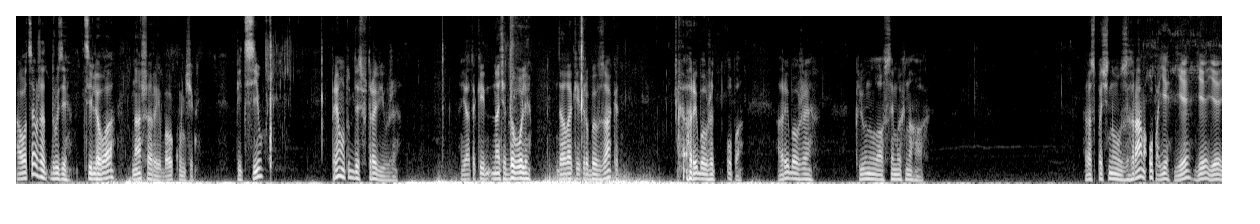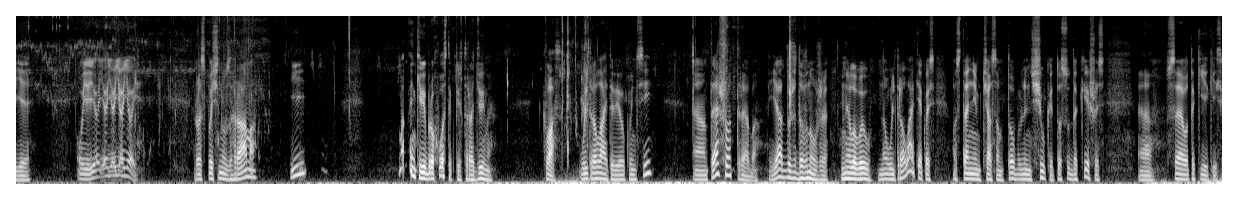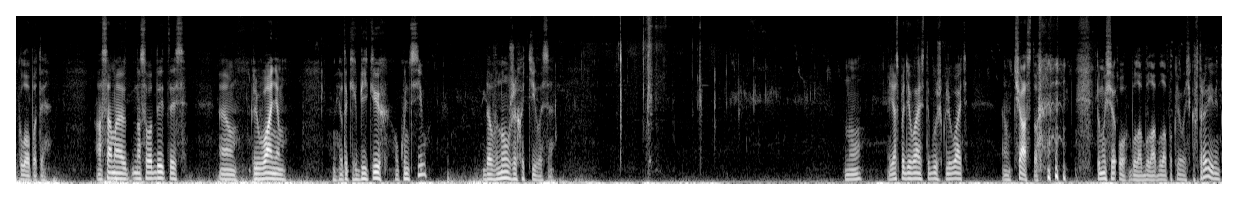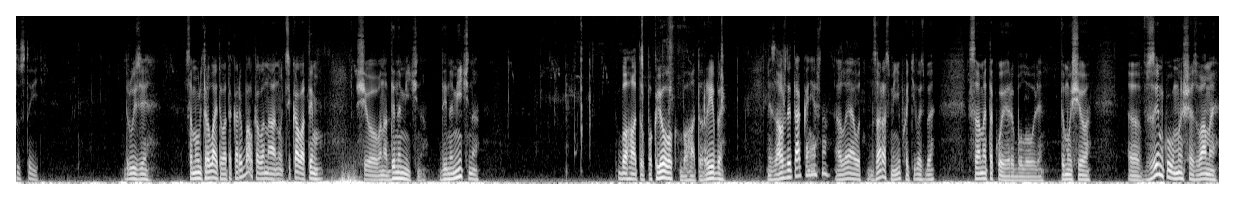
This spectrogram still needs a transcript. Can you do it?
А оце вже, друзі, цільова наша риба, окунчик. Підсів. Прямо тут десь в траві вже. Я такий, наче доволі далекий зробив закид. А риба вже. Опа. А риба вже клюнула в самих ногах. Розпочну з грама. Опа, є, є, є, є, є. Ой-ой-ой-ой-ой-ой. Розпочну з грама і маленький віброхвостик півтора дюйми. Клас. Ультралайтові окунці. е, Те, що треба. Я дуже давно вже не ловив на ультралайт якось останнім часом то, блін, щуки, то судаки, щось. Е, Все отакі якісь клопоти. А саме насолодитись е, клюванням отаких бійких окунців давно вже хотілося. Ну, я сподіваюся, ти будеш клювати ем, часто. Тому що, о, була, була, була покльовочка. В траві він тут стоїть. Друзі, саме ультралайтова така рибалка, вона ну, цікава тим, що вона динамічна. Динамічна. Багато покльовок, багато риби. Не завжди так, звісно, але от зараз мені б хотілося б саме такої риболовлі. Тому що е, взимку ми ще з вами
